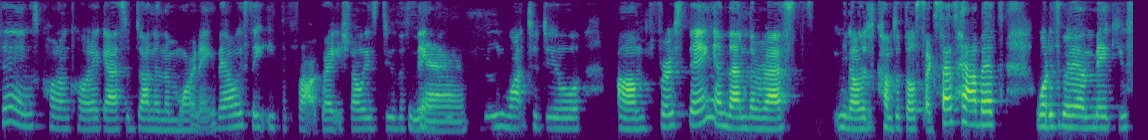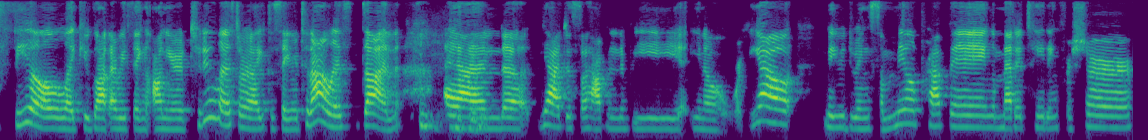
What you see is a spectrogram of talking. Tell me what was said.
things, quote unquote, I guess, done in the morning. They always say eat the frog, right? You should always do the thing yes. you really want to do um, first thing, and then the rest, you know, just comes with those success habits. What is going to make you feel like you got everything on your to do list, or I like to say your to do list, done? and uh, yeah, it just so happened to be, you know, working out, maybe doing some meal prepping, meditating for sure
